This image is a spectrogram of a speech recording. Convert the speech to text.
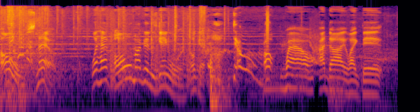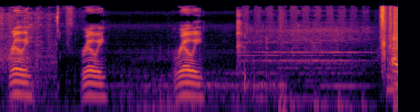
Oh, snap. What happened? Oh my goodness, gang war. Okay. Oh, wow. I died like that. Really? Really? Really? I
